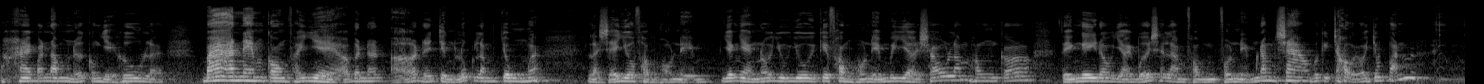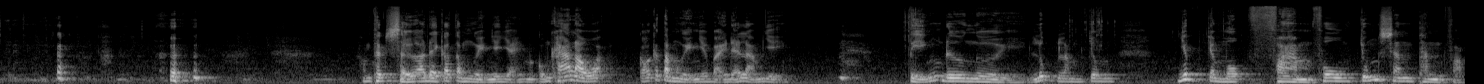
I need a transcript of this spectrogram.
hai, ba năm nữa, con về hưu là ba anh em con phải về ở bên đó, ở để chừng lúc lâm chung á, là sẽ vô phòng hộ niệm. Dân nhàn nói vui vui, cái phòng hộ niệm bây giờ xấu lắm, không có tiện nghi đâu, vài bữa sẽ làm phòng hộ niệm năm sao. Với cái, trời ơi chúng bánh không, thực sự ở đây có tâm nguyện như vậy mà cũng khá lâu á, có cái tâm nguyện như vậy để làm gì? Tiễn đưa người lúc lâm chung giúp cho một phàm phu chúng sanh thành phật.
